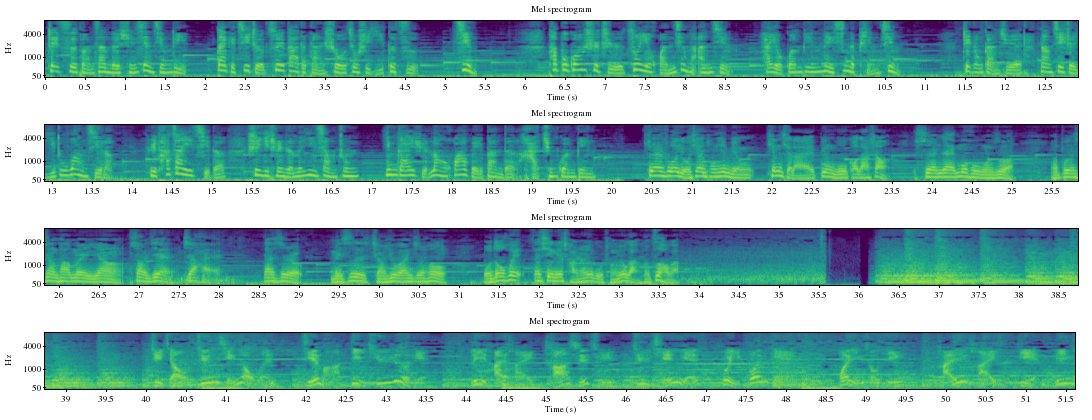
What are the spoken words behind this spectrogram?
这次短暂的巡线经历，带给记者最大的感受就是一个字：静。它不光是指作业环境的安静。还有官兵内心的平静，这种感觉让记者一度忘记了，与他在一起的是一群人们印象中应该与浪花为伴的海军官兵。虽然说有线通信兵听起来并不高大上，虽然在幕后工作，呃，不能像他们一样上舰下海，但是每次抢修完之后，我都会在心里产生一股成就感和自豪感。聚焦军情要闻，解码地区热点。立台海查实局，举前沿，会观点。欢迎收听《台海点兵》。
